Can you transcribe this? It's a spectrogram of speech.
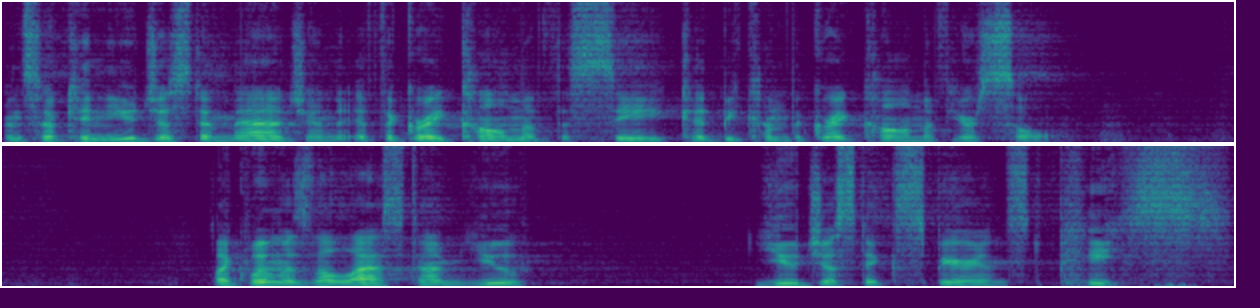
And so, can you just imagine if the great calm of the sea could become the great calm of your soul? Like, when was the last time you, you just experienced peace?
